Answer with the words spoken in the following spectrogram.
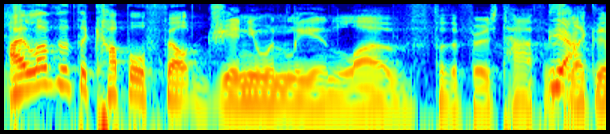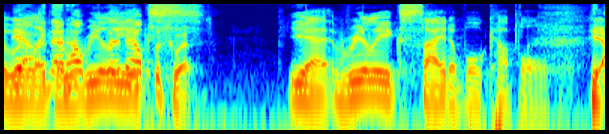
I love that the couple felt genuinely in love for the first half of it. Yeah, like they were yeah, like a helped- really helped the twist. Yeah, really excitable couple. Yeah,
